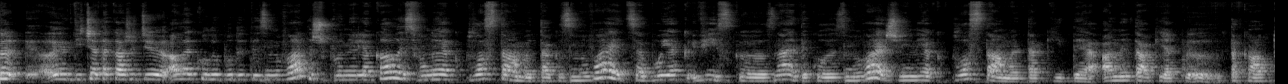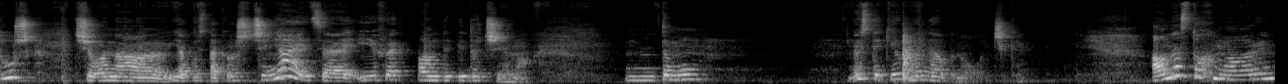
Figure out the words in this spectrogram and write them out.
Е, Дівчата кажуть, «Е, але коли будете змивати, щоб ви не лякались, воно як пластами так змивається, бо як віск, е, знаєте, коли змиваєш, він як пластами так йде, а не так, як е, така туш, що вона якось так розчиняється і ефект панди під очима. Тому ось такі в мене обновочки. А у нас то хмари.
